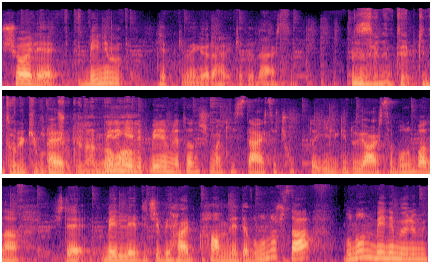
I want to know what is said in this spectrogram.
şöyle benim tepkime göre hareket edersin. Senin tepkin tabii ki burada Evet. çok önemli Biri ama gelip benimle tanışmak isterse, çok da ilgi duyarsa, bunu bana işte belli edici bir ha- hamlede bulunursa bunun benim önümü,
